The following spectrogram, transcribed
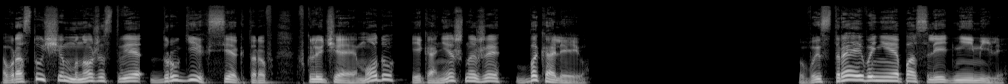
в растущем множестве других секторов, включая моду и, конечно же, бакалею. Выстраивание последней мили.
